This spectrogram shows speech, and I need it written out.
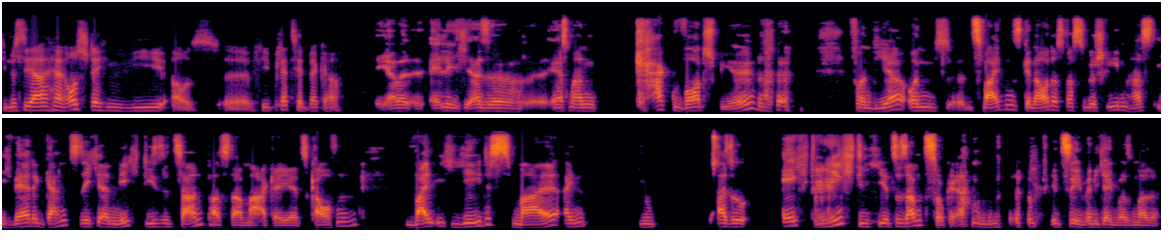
Die müsste ja herausstechen wie aus äh, wie Plätzchenbäcker. Ja, aber ehrlich, also erstmal ein Kack-Wortspiel von dir. Und äh, zweitens, genau das, was du beschrieben hast, ich werde ganz sicher nicht diese Zahnpasta-Marke jetzt kaufen, weil ich jedes Mal ein, also echt richtig hier zusammenzucke am PC, wenn ich irgendwas mache.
